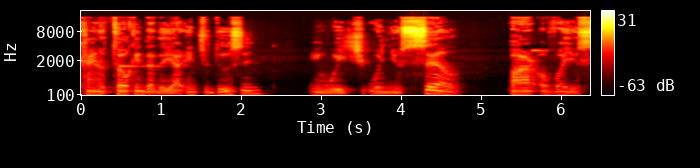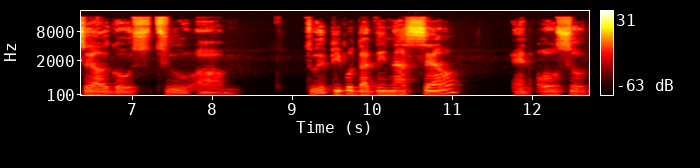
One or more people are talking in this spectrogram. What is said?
kind of token that they are introducing in which when you sell, part of what you sell goes to um, to the people that did not sell and also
